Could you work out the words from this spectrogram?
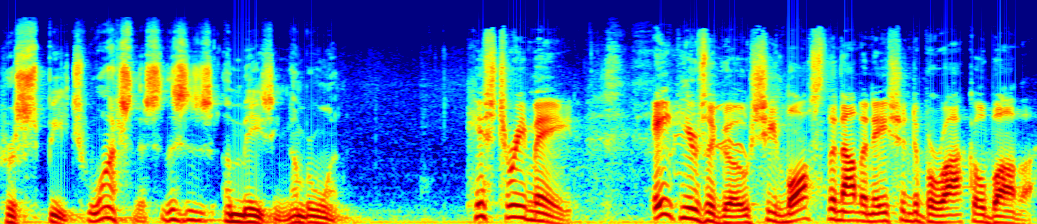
her speech. Watch this. This is amazing. Number one. History made. Eight years ago, she lost the nomination to Barack Obama.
